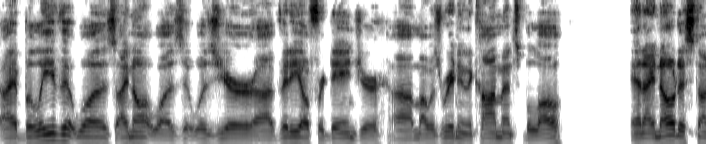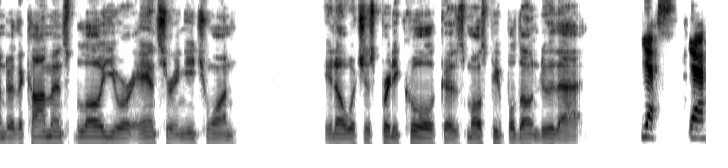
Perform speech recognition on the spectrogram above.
I believe it was I know it was it was your uh, video for Danger. Um, I was reading the comments below, and I noticed under the comments below you were answering each one. You know, which is pretty cool because most people don't do that. Yes. Yeah.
